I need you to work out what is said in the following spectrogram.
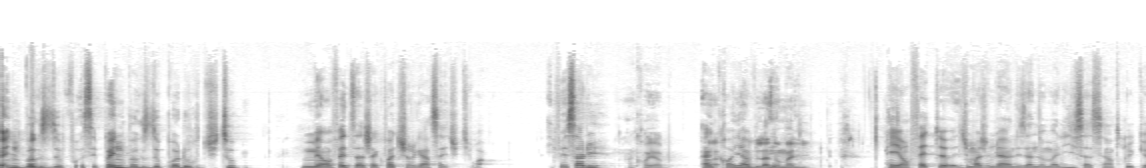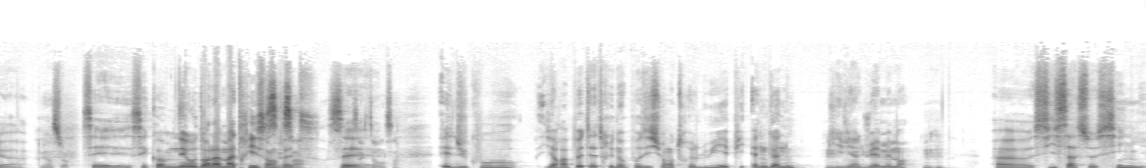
pas une boxe de poids, c'est pas une boxe de poids lourd du tout. Mais en fait, à chaque fois, tu regardes ça et tu te dis, waouh, il fait ça, lui. Incroyable. Incroyable. L'anomalie, et, et en fait, euh, moi, j'aime bien les anomalies, ça, c'est un truc, euh, bien sûr. c'est comme Néo dans la matrice, en fait. C'est- exactement ça. Et du coup, il y aura peut-être une opposition entre lui et puis Nganou, qui Hmm. vient du MMA. Mhm. Euh, si ça se signe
